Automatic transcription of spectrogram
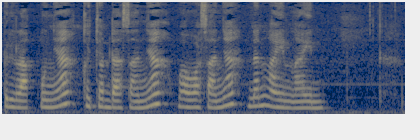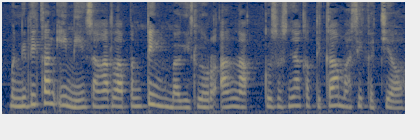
perilakunya, kecerdasannya, wawasannya, dan lain-lain. Pendidikan ini sangatlah penting bagi seluruh anak, khususnya ketika masih kecil.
